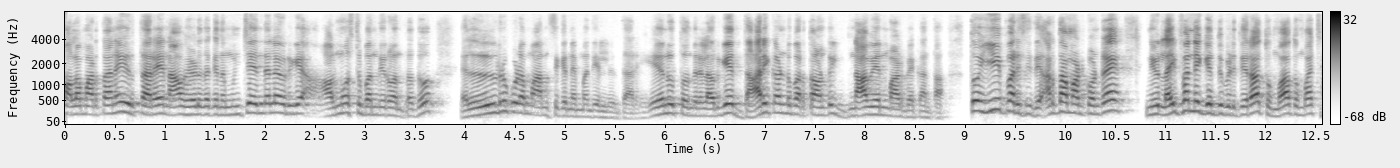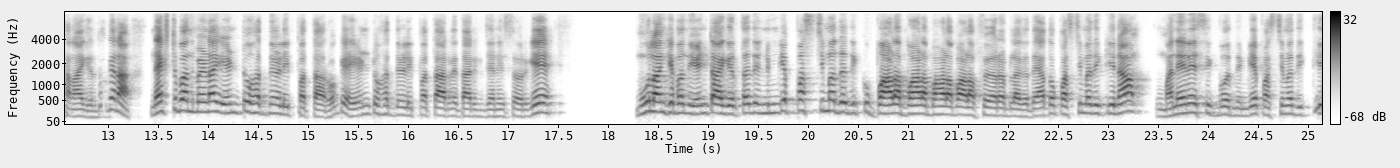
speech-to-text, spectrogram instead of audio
ಫಾಲೋ ಮಾಡ್ತಾನೆ ಇರ್ತಾರೆ. ನಾವು ಹೇಳೋದಕ್ಕಿಂತ ಮುಂಚೆಯಿಂದಲೇ ಅವರಿಗೆ ಆಲ್ಮೋಸ್ಟ್ ಬಂದಿರುವಂತದ್ದು ಎಲ್ಲರೂ ಕೂಡ ಮಾನಸಿಕ ನೆಮ್ಮದಿಯಲ್ಲಿರ್ತಾರೆ ಏನು ತೊಂದರೆ ಇಲ್ಲ. ಅವ್ರಿಗೆ ದಾರಿ ಕಂಡು ಬರ್ತಾ ಉಂಟು. ನಾವೇನ್ ಮಾಡ್ಬೇಕಂತ. ಸೊ ಈ ಪರಿಸ್ಥಿತಿ ಅರ್ಥ ಮಾಡ್ಕೊಂಡ್ರೆ ನೀವು ಲೈಫನ್ನೇ ಗೆದ್ದು ಬಿಡ್ತೀರಾ? ತುಂಬಾ ತುಂಬಾ ಚೆನ್ನಾಗಿರುತ್ತೆ. ಓಕೆನಾ ನೆಕ್ಸ್ಟ್ ಬಂದ್ಬೇಡ ಎಂಟು ಹದಿನೇಳು ಇಪ್ಪತ್ತಾರು. ಓಕೆ ಎಂಟು ಹದಿನೇಳು ಇಪ್ಪತ್ತಾರನೇ ತಾರೀಕು ಜನಿಸೋರಿಗೆ ಮೂಲಾಂಕೆ ಬಂದು ಎಂಟಾಗಿರ್ತದೆ ನಿಮ್ಗೆ ಪಶ್ಚಿಮದ ದಿಕ್ಕು ಬಹಳ ಬಹಳ ಬಹಳ ಬಹಳ ಫೇವರಬಲ್ ಆಗುತ್ತೆ. ಅಥವಾ ಪಶ್ಚಿಮ ದಿಕ್ಕಿನ ಮನೆನೇ ಸಿಗ್ಬೋದು ನಿಮ್ಗೆ. ಪಶ್ಚಿಮ ದಿಕ್ಕಿ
